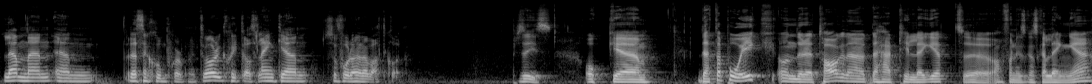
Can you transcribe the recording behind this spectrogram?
lämna en, en recension på wordpress.org, skicka oss länken så får du en rabattkod. Precis. Och eh, detta pågick under ett tag. Det här tillägget eh, har funnits ganska länge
